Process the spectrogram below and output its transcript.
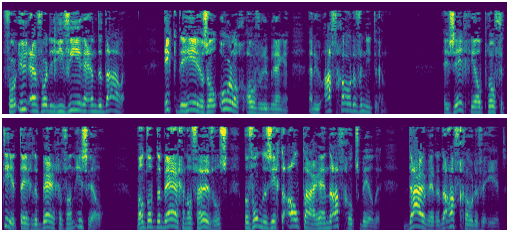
voor u en voor de rivieren en de dalen. Ik, de Heere, zal oorlog over u brengen en uw afgoden vernietigen. Ezekiel profeteert tegen de bergen van Israël, want op de bergen of heuvels bevonden zich de altaren en de afgodsbeelden. Daar werden de afgoden vereerd.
